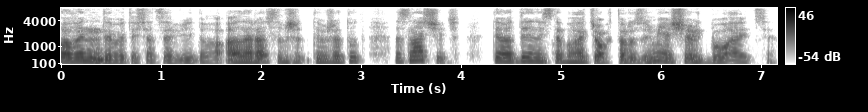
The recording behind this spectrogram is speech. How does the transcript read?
повинен дивитися це відео, але раз вже ти вже тут, значить, ти один із небагатьох, хто розуміє, що відбувається.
